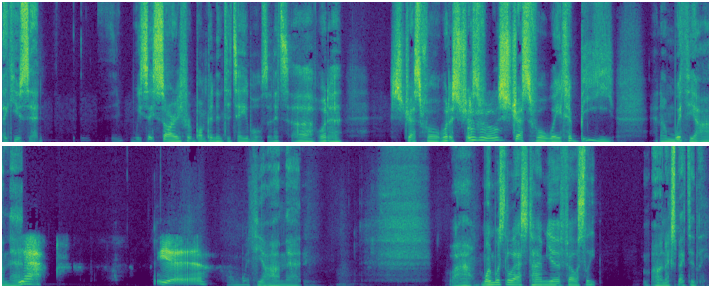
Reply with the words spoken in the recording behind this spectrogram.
like you said, we say sorry for bumping into tables and it's, uh, what a stressful, what a stressful, Mhm. stressful way to be. And I'm with you on that. yeah. Yeah. I'm with you on that. Wow. When was the last time you fell asleep unexpectedly?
